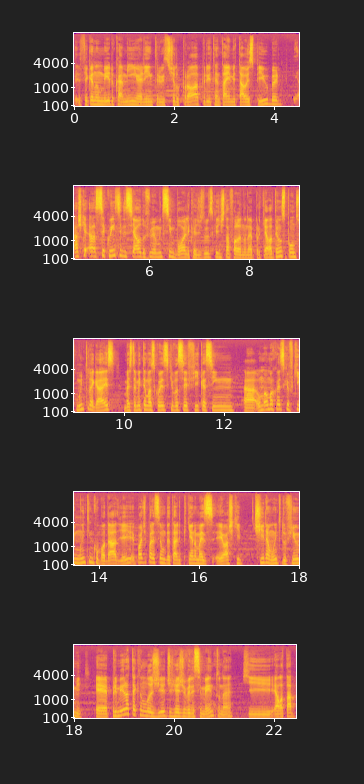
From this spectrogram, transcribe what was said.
Ele fica no meio do caminho ali entre o estilo próprio e tentar imitar o Spielberg. Acho que a sequência inicial do filme é muito simbólica de tudo isso que a gente tá falando, né? Porque ela tem uns pontos muito legais, mas também tem umas coisas que você fica assim. Uh, uma, uma coisa que eu fiquei muito incomodado, e aí pode parecer um detalhe pequeno, mas eu acho que tira muito do filme é, primeiro, a tecnologia de rejuvenescimento, né? Que ela tá,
